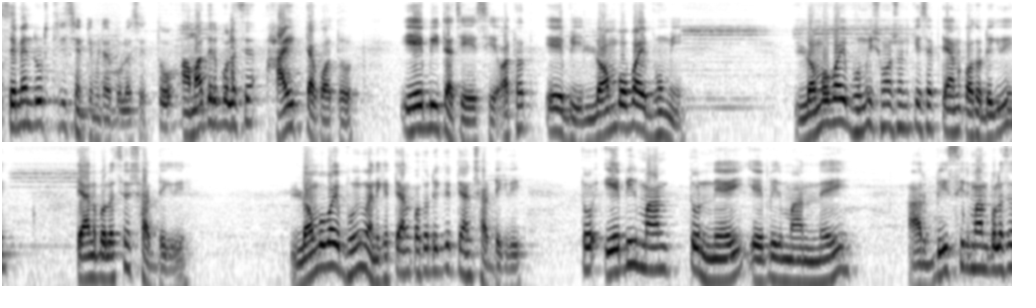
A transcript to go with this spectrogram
Seven root three centimetre বলেছে। তো আমাদের বলেছে হাইটটা কত? এ বিটা চেয়েছে, অর্থাৎ এ বি, লম্ব বাই ভূমি। লম্ব বাই ভূমি সমান কি স্যার ট্যান কত ডিগ্রি? ট্যান বলেছে ষাট ডিগ্রি। লম্ব বাই ভূমি মানে কি? ট্যান কত ডিগ্রি? ট্যান ষাট ডিগ্রি। তো এ বির মান তো নেই এ বির মান নেই, আর বিসির মান বলেছে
